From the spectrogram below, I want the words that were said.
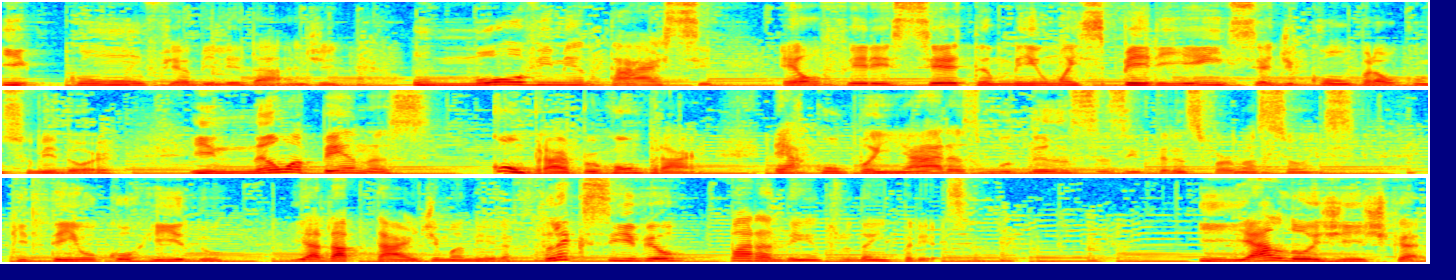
e confiabilidade. O movimentar-se é oferecer também uma experiência de compra ao consumidor e não apenas comprar por comprar, é acompanhar as mudanças e transformações que têm ocorrido e adaptar de maneira flexível para dentro da empresa. E a logística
